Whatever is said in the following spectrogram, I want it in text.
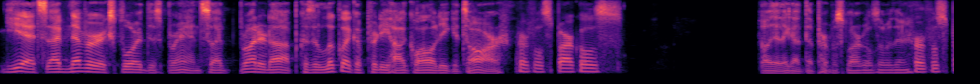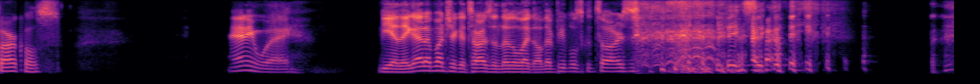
Yeah, it's I've never explored this brand, so I brought it up because it looked like a pretty high quality guitar. Purple sparkles, Oh yeah, they got the purple sparkles over there. purple sparkles. Anyway, Yeah, they got a bunch of guitars that look like other people's guitars, basically.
